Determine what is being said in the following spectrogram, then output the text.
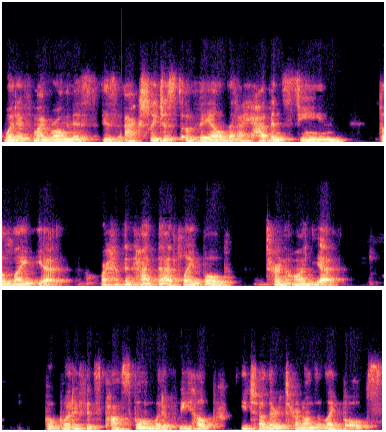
What if my wrongness is actually just a veil that I haven't seen the light yet, or haven't had that light bulb turn on yet? But what if it's possible? What if we help each other turn on the light bulbs?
